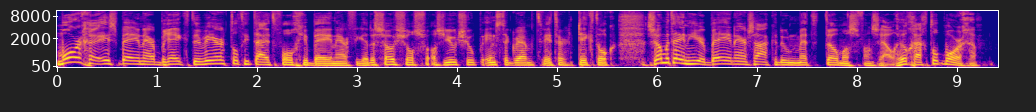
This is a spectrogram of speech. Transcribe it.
Morgen is BNR breekt er weer. Tot die tijd volg je BNR via de socials zoals YouTube, Instagram, Twitter, TikTok. Zometeen hier BNR Zaken doen met Thomas van Zijl. Heel graag tot morgen.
